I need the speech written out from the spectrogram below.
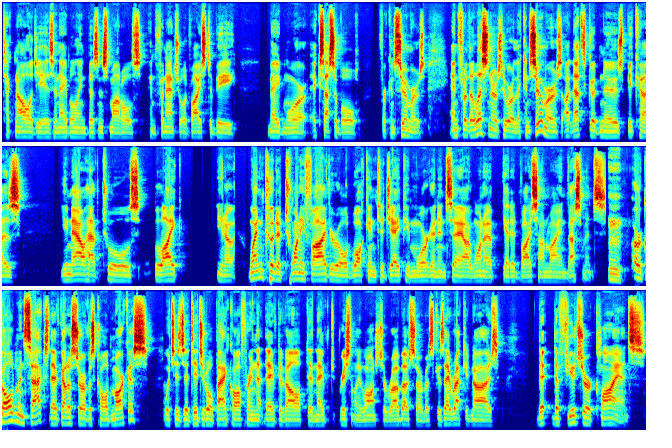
technology is enabling business models and financial advice to be made more accessible for consumers. And for the listeners who are the consumers uh, that's good news because you now have tools like you know when could a 25 year old walk into jp morgan and say i want to get advice on my investments? Mm. or goldman sachs they've got a service called marcus which is a digital bank offering that they've developed and they've recently launched a robo service because they recognize that the future clients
